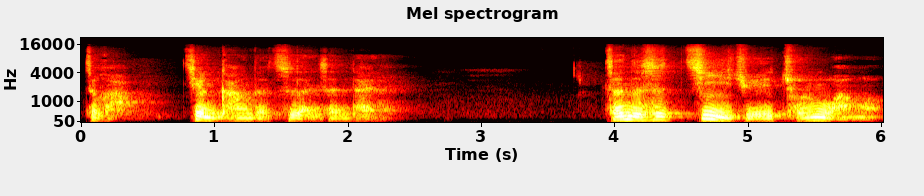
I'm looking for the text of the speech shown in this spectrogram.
这个健康的自然生态，真的是拒绝存亡哦。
